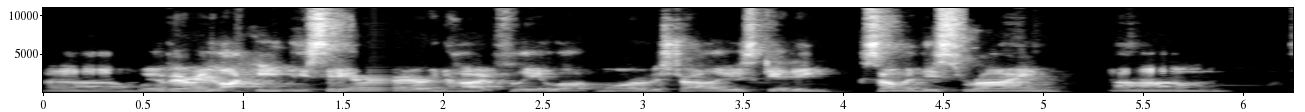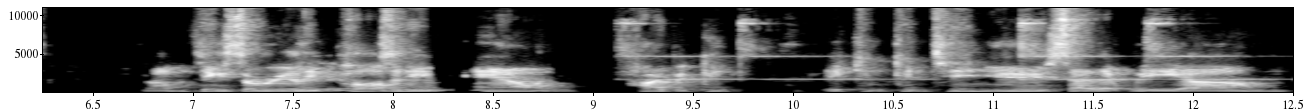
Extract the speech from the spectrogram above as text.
Um, we're very lucky in this area, and hopefully, a lot more of Australia is getting some of this rain. Um, um, I think it's a really positive now, and hope it can it can continue so that we um,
